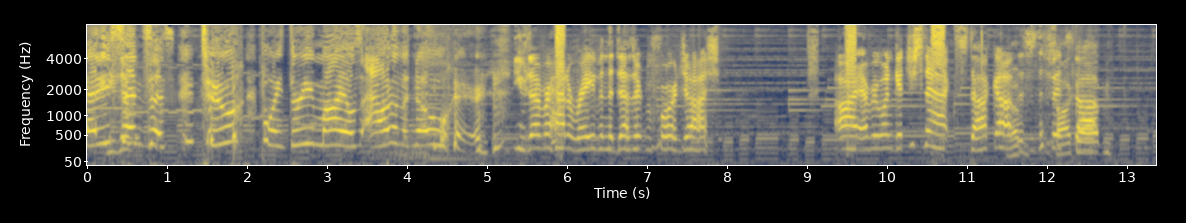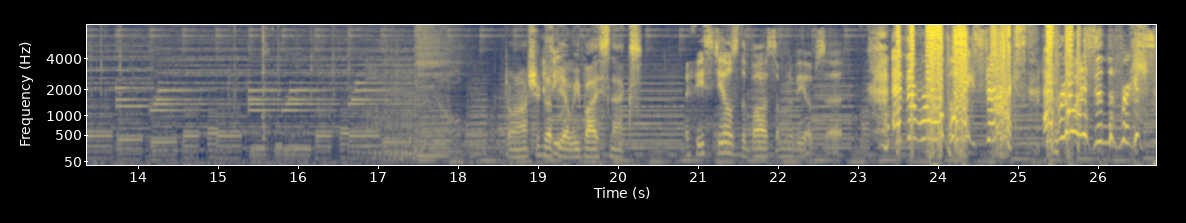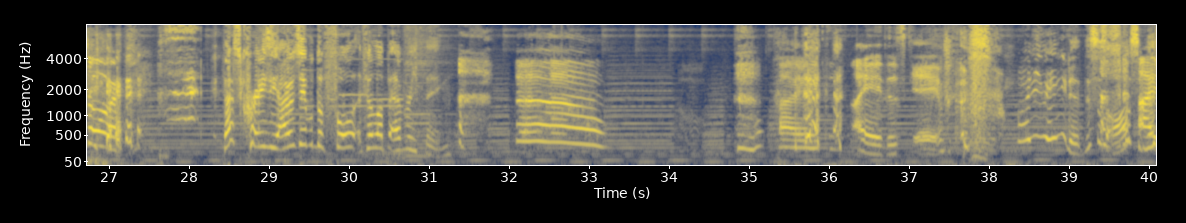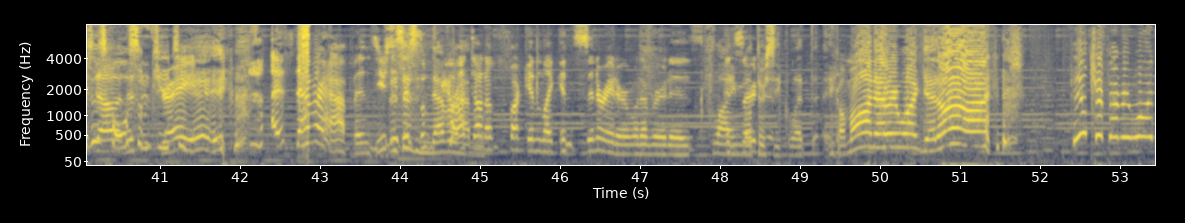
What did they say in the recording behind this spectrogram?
And he You never- sends us 2.3 miles out of nowhere. You've never had a rave in the desert before, Josh. Alright, everyone get your snacks. Stock up. Yep, This is the fit stock stop. up. Don't not shoot up he- yet, we buy snacks. If he steals the bus, I'm gonna be upset. And then we're all buying snacks! Everyone is in the freaking store! That's crazy, I was able to full fill up everything. I hate this, I hate this game. Why do you hate it? This is awesome. I This is know, this wholesome is great. GTA. This never happens. Usually This some never cunt happened. on a fucking like incinerator or whatever it is. Flying Insert- motorcyclette. Come on, everyone, get on! Field trip, everyone!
